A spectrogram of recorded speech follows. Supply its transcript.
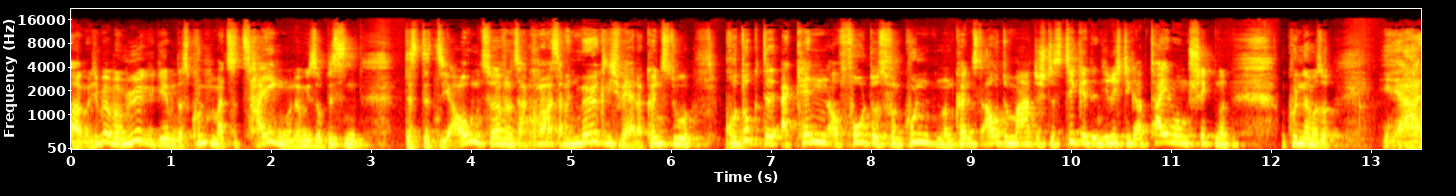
Ähm, und ich habe mir immer Mühe gegeben, das Kunden mal zu zeigen und irgendwie so ein bisschen das, das, die Augen zu öffnen und sagen, guck mal, was damit möglich wäre. Da könntest du Produkte erkennen auf Fotos von Kunden und könntest automatisch das Ticket in die richtige Abteilung schicken und, und Kunden immer so, ja,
